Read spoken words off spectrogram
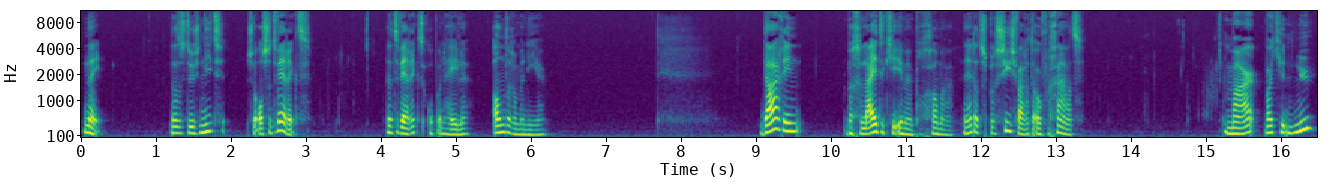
Nee, dat is dus niet zoals het werkt. Het werkt op een hele andere manier. Daarin begeleid ik je in mijn programma. Dat is precies waar het over gaat. Maar wat je nu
